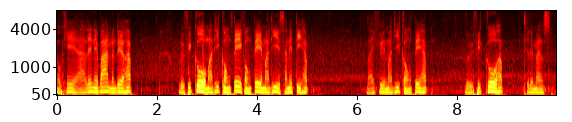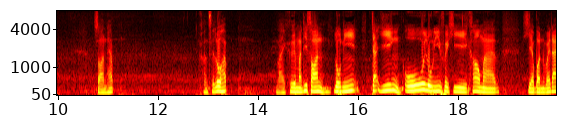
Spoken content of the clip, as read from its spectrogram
โอเคอะเล่นในบ้านเหมือนเดิมครับหลุยส์ฟิโก้มาที่กองเต้กองเต้มาที่ซานเนตติครับ ไหลคืนมาที่กองเต้ครับหลุยฟิโก้ครับเทเลแมนส์ซอนครับคอนเซโลครับไหลคืนมาที่ซอน ลูกนี้จะยิง โอ้ย ลูกนี้เฟยคีเข้ามาเคลียร์บอลไว้ได้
